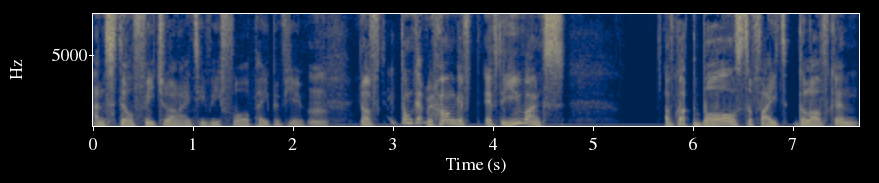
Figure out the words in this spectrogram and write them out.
and still feature on ITV4 pay per view. Hmm. You know, if, don't get me wrong, if if the Eubanks have got the balls to fight Golovkin,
